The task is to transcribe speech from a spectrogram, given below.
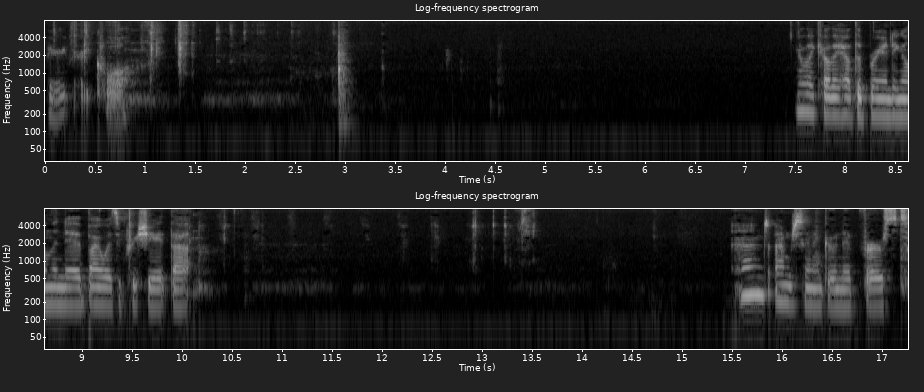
Very, very cool. I like how they have the branding on the nib. I always appreciate that. And I'm just going to go nib first.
